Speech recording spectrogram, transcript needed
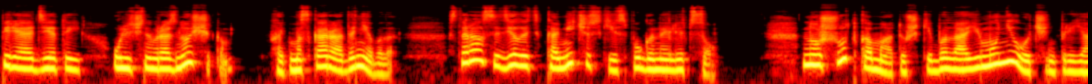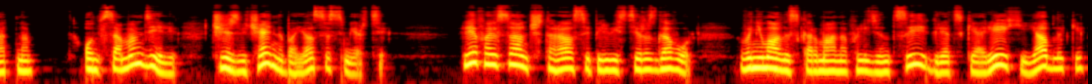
переодетый уличным разносчиком, хоть маскарада не было, старался делать комически испуганное лицо. Но шутка матушки была ему не очень приятна. Он в самом деле чрезвычайно боялся смерти. Лев Александрович старался перевести разговор, вынимал из карманов леденцы, грецкие орехи, яблоки,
